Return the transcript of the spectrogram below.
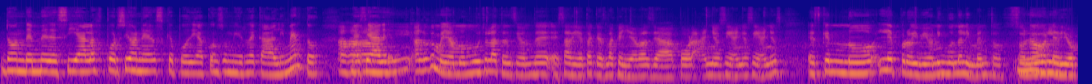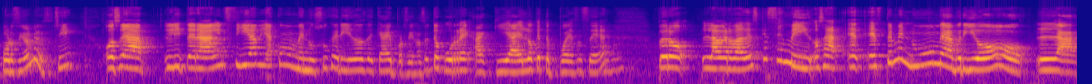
donde me decía las porciones que podía consumir de cada alimento. Ajá, algo que me llamó mucho la atención de esa dieta, que es la que llevas ya por años y años y años, es que no le prohibió ningún alimento, solo le dio porciones. Sí, o sea, literal sí había como menús sugeridos de que, ay, por si no se te ocurre, aquí hay lo que te puedes hacer. Pero la verdad es que se me... O sea, e, este menú me abrió la,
